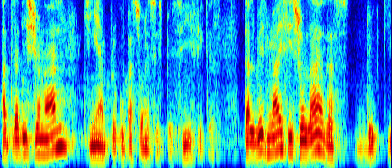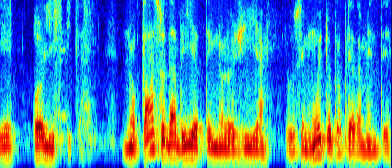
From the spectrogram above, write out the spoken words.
A tradicional tinha preocupações específicas, talvez mais isoladas do que holísticas. No caso da biotecnologia, que você muito apropriadamente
